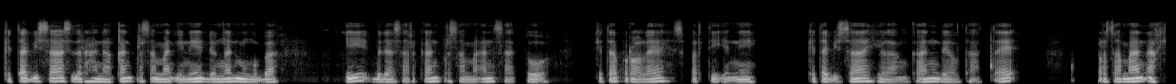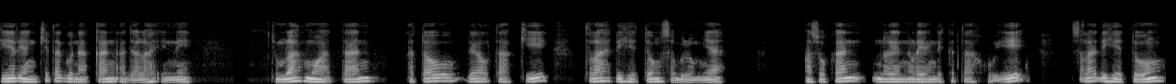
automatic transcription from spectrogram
Kita bisa sederhanakan persamaan ini dengan mengubah I berdasarkan persamaan 1. Kita peroleh seperti ini. Kita bisa hilangkan delta T Persamaan akhir yang kita gunakan adalah ini. Jumlah muatan atau delta Q telah dihitung sebelumnya. Masukkan nilai-nilai yang diketahui. Setelah dihitung,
